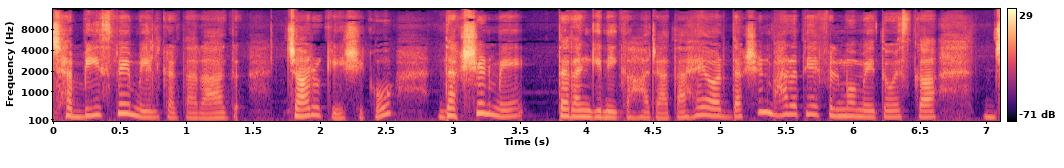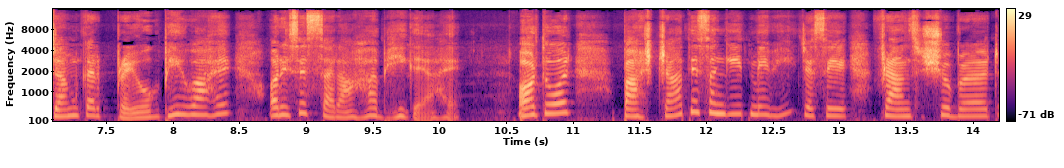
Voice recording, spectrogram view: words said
छब्बीसवें मेल करता राग चारुकेशी को दक्षिण में तरंगिनी कहा जाता है और दक्षिण भारतीय फ़िल्मों में तो इसका जमकर प्रयोग भी हुआ है और इसे सराहा भी गया है। और तो और पाश्चात्य संगीत में भी, जैसे फ्रांस शुबर्ट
